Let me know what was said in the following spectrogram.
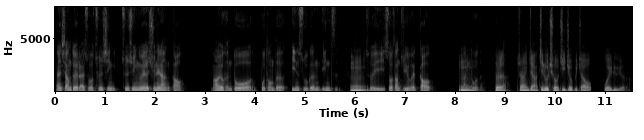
但相对来说，春训春训因为训练量很高，然后有很多不同的因素跟因子，嗯，所以受伤几率会高蛮多的。嗯、对了，就像你讲，进入球季就比较规律了。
